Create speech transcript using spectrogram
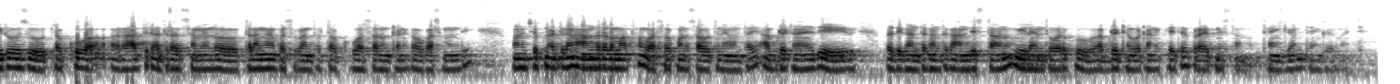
ఈరోజు తక్కువ రాత్రి అర్ధరాత్రి సమయంలో తెలంగాణ పరిస్థితి తక్కువ వర్షాలు ఉండడానికి అవకాశం ఉంది. మనం చెప్పినట్టుగా ఆంధ్రాలో మాత్రం వర్షాలు కొనసాగుతూనే ఉంటాయి. అప్డేట్ అనేది ప్రతి గంట గంటగా అందిస్తాను. వీలైనంత వరకు అప్డేట్ ఇవ్వడానికి అయితే ప్రయత్నిస్తాను. Thank you and thank you very much.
